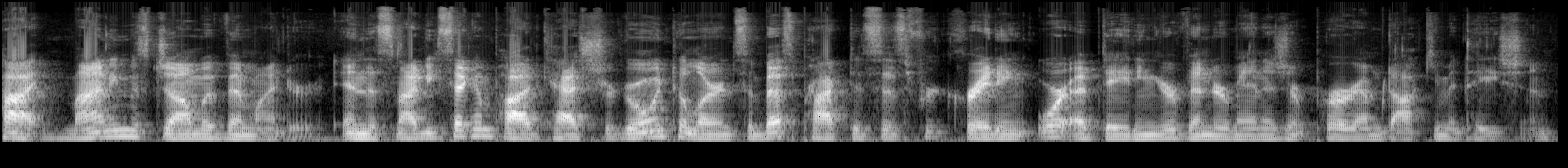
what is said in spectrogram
Hi, my name is John with Venminder. In this 90 second podcast, you're going to learn some best practices for creating or updating your vendor management program documentation.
